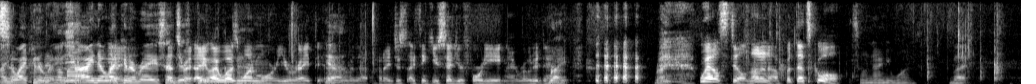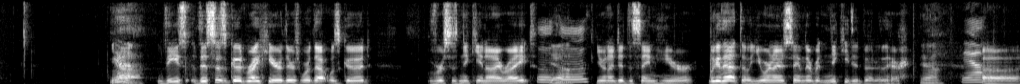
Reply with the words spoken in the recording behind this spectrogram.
I know I can Move erase. 'em up. I know I can yeah. erase. That's right. I, I was the one more. You're right. I Yeah. remember that. But I just I think you said you're 48 and I wrote it down. Right. right. Well, still not enough, but that's cool. So 91. But yeah. These this is good right here. There's where that was good versus Nikki and I, right? Yeah. You and I did the same here. Look at that though. You and I are the same there, but Nikki did better there. Yeah. Yeah. Uh,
